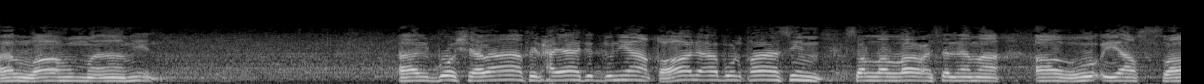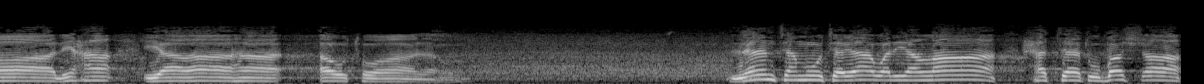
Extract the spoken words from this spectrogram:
اللهم آمين. البشرى في الحياة الدنيا قال أبو القاسم صلى الله عليه وسلم الرؤيا الصالحة يراها أو ترى له لن تموت يا ولي الله حتى تبشر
